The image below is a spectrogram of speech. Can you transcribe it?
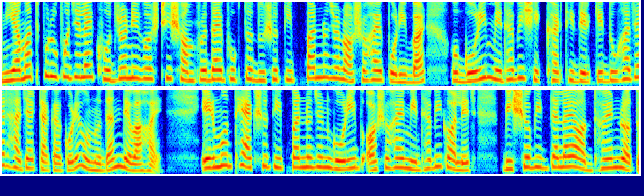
নিয়ামাতপুর উপজেলায় ক্ষুদ্র নৃগোষ্ঠী সম্প্রদায়ভুক্ত দুশো তিপ্পান্ন জন অসহায় পরিবার ও গরিব মেধাবী শিক্ষার্থীদেরকে দু হাজার হাজার টাকা করে অনুদান দেওয়া হয়। এর মধ্যে একশো তিপ্পান্ন জন গরিব, অসহায় মেধাবী কলেজ, বিশ্ববিদ্যালয়ে অধ্যয়নরত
